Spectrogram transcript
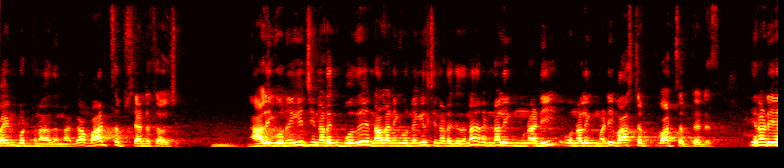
பயன்படுத்தினேன் அதனாக்கா வாட்ஸ்அப் ஸ்டேட்டஸாக வச்சு நாளைக்கு ஒரு நிகழ்ச்சி நடக்கும் போது நாளைக்கு ஒரு நிகழ்ச்சி நடக்குதுன்னா ரெண்டு நாளைக்கு முன்னாடி ஒரு நாளைக்கு முன்னாடி வாட்ஸ்அப் வாட்ஸ்அப் ஸ்டேட்டஸ். என்னுடைய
